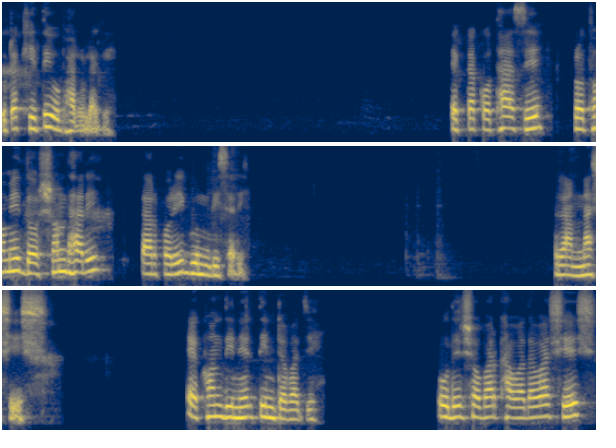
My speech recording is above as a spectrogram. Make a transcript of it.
ওটা খেতেও ভালো লাগে। একটা কথা আছে প্রথমে দর্শনধারী, তারপরেই গুণ বিচারি রান্না শেষ। এখন দিনের তিনটা বাজে। ওদের সবার খাওয়া দাওয়া শেষ,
